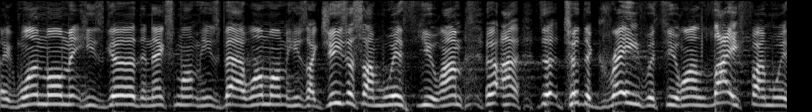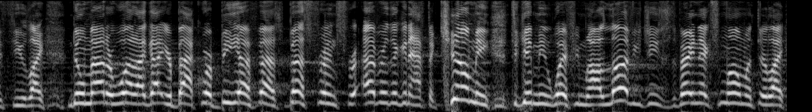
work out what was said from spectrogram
like one moment he's good, the next moment he's bad. One moment he's like, Jesus, I'm with you. I'm uh, the, to the grave with you. On life, I'm with you. Like, no matter what, I got your back. We're BFS, best friends forever. They're going to have to kill me to get me away from you. I love you, Jesus. The very next moment, they're like,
